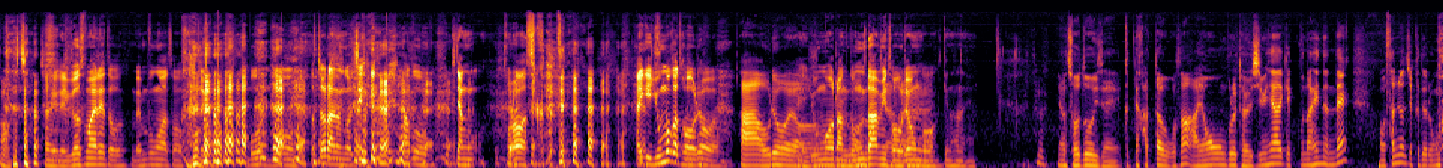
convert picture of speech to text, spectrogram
어, 그쵸. 저희가 your smile에도 멘붕 와서 뭐, 뭐 어쩌라는 거지 하고 그냥 돌아왔을 것 같아요. 아, 이게 유머가 더 어려워요. 아 어려워요 네, 유머랑 농담이 더 어렵죠. 어려운 네. 것 같긴 하네요. 그냥 저도 이제 그때 갔다 오고서 아 영어 공부를 더 열심히 해야겠구나 했는데 어 3년째 그대로 온 거.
